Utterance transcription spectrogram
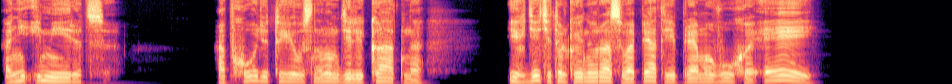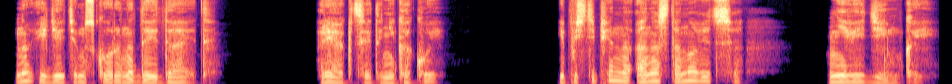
Они и мирятся. Обходят ее в основном деликатно. Их дети только иной раз вопят ей прямо в ухо «Эй!». Но и детям скоро надоедает. Реакции-то никакой. И постепенно она становится невидимкой.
